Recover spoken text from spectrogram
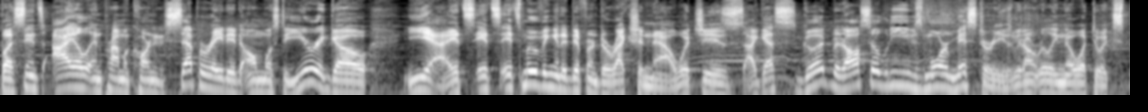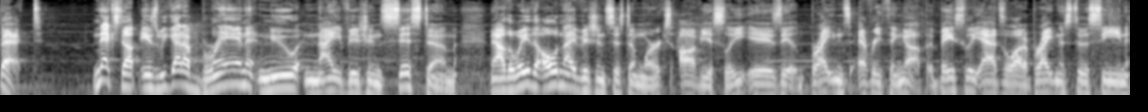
But since Isle and Primal Carnage separated almost a year ago, yeah, it's it's it's moving in a different direction now, which is I guess good, but also leaves more mysteries. We don't really know what to expect. Next up is we got a brand new night vision system. Now, the way the old night vision system works, obviously, is it brightens everything up. It basically adds a lot of brightness to the scene,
